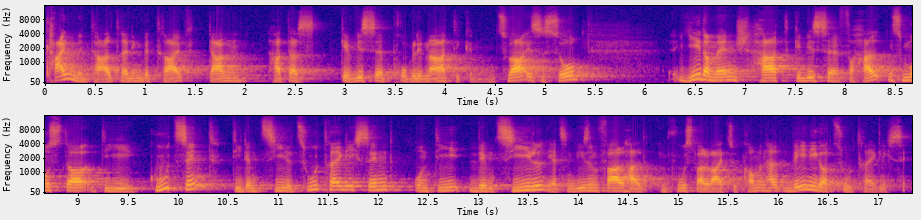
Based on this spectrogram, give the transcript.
kein Mentaltraining betreibt, dann hat das gewisse Problematiken. Und zwar ist es so, jeder Mensch hat gewisse Verhaltensmuster, die gut sind, die dem Ziel zuträglich sind und die dem Ziel, jetzt in diesem Fall halt im Fußball weit zu kommen, halt weniger zuträglich sind.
